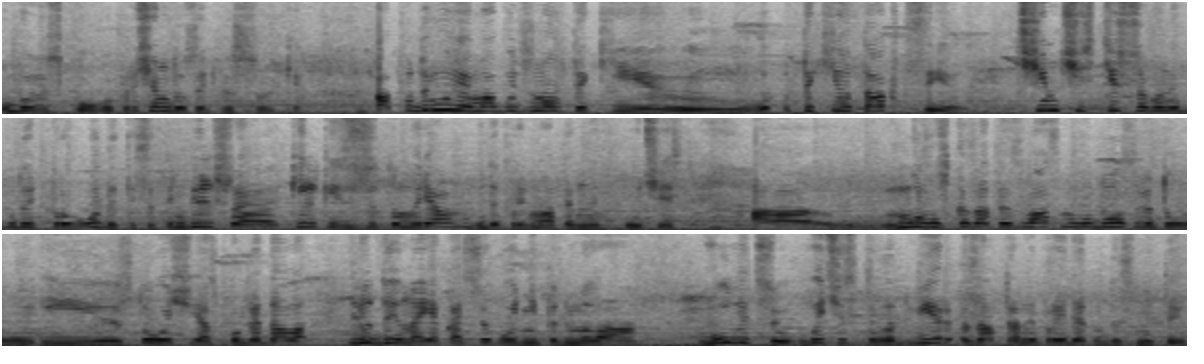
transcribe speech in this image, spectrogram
обов'язково, причому досить високі. А по-друге, мабуть, знов такі, е, такі от акції. Чим частіше вони будуть проводитися, тим більша кількість житомирян буде приймати в них участь. А можу сказати з власного досвіду і з того, що я споглядала, людина, яка сьогодні підмила вулицю, вичистила двір, завтра не прийде туди смітити.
